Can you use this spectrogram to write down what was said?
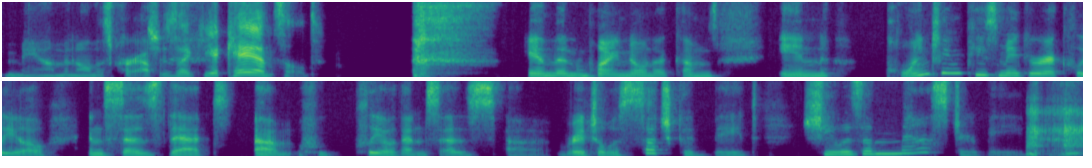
ma'am and all this crap. She's like, you canceled. And then Wynonna comes in, pointing Peacemaker at Cleo and says that, um, who Cleo then says, uh, Rachel was such good bait. She was a masturbator.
